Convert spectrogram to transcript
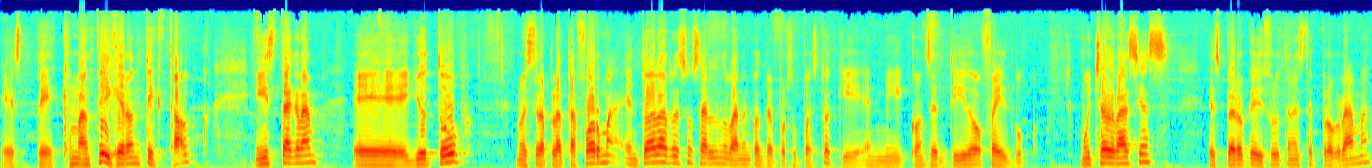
este, ¿qué más me dijeron? TikTok, Instagram, eh, YouTube, nuestra plataforma, en todas las redes sociales nos van a encontrar, por supuesto, aquí en mi consentido Facebook. Muchas gracias, espero que disfruten este programa.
